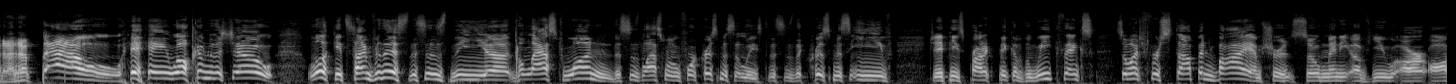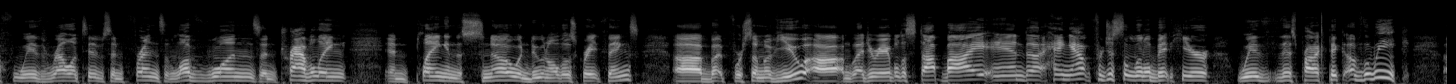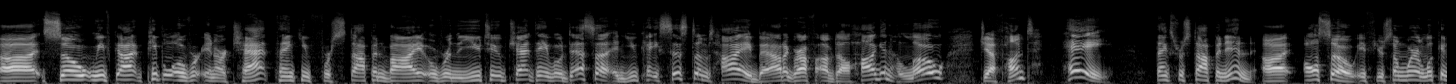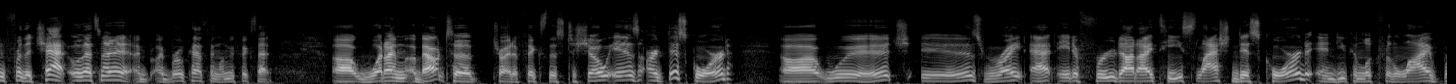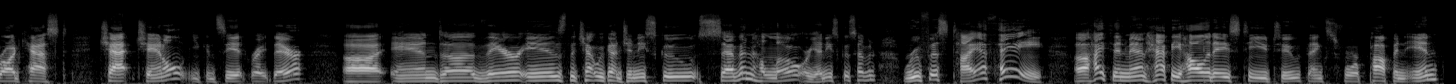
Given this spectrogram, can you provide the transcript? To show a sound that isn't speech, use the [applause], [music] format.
Bow! Hey, welcome to the show. Look, it's time for this. This is the uh, the last one. This is the last one before Christmas, at least. This is the Christmas Eve JP's product pick of the week. Thanks so much for stopping by. I'm sure so many of you are off with relatives and friends and loved ones and traveling and playing in the snow and doing all those great things. Uh, but for some of you, uh, I'm glad you were able to stop by and uh, hang out for just a little bit here with this product pick of the week. Uh, so we've got people over in our chat. Thank you for stopping by over in the YouTube chat. Dave Odessa and UK Systems. Hi. Beata Graf Abdalhagen. Hello. Jeff Hunt. Hey. Thanks for stopping in. Uh, also, if you're somewhere looking for the chat, oh, that's not it. I, I broke that thing. Let me fix that. Uh, what I'm about to try to fix this to show is our Discord. Uh, which is right at adafru.it slash discord and you can look for the live broadcast chat channel. You can see it right there. Uh, and uh, there is the chat. We've got Janisku7, hello, or Yanisku7, Rufus Tyeth, hey. Uh, hi, Thin Man. Happy holidays to you too. Thanks for popping in.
